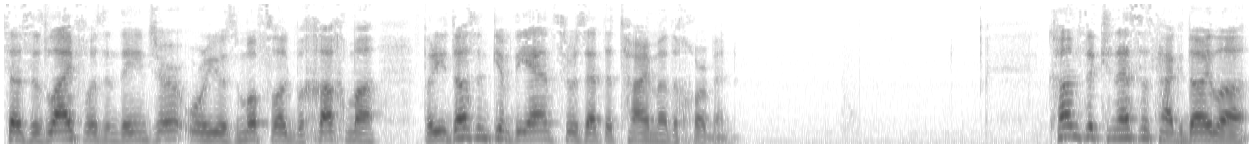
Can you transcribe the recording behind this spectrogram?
says his life was in danger or he was muflag b'chachma, but he doesn't give the answers at the time of the Churban. Comes the Knesset Hagdoila,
